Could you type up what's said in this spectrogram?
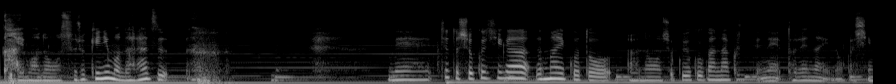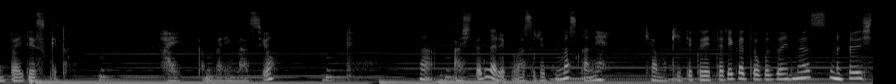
買い物をする気にもならず。ねちょっと食事がうまいことあの食欲がなくてね取れないのが心配ですけど。はい頑張りますよ。まあ明日になれば忘れてますかね。今日も聞いてくれてありがとうございます。また明日。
